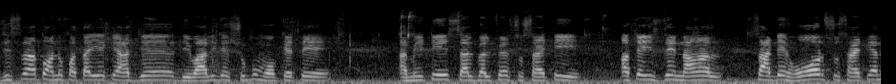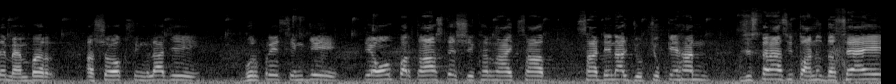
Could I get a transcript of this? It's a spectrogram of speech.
ਜਿਸ ਤਰ੍ਹਾਂ ਤੁਹਾਨੂੰ ਪਤਾ ਹੀ ਹੈ ਕਿ ਅੱਜ ਦੀਵਾਲੀ ਦੇ ਸ਼ੁਭ ਮੌਕੇ ਤੇ ਅਮਿਟੀ ਸੈਲਫ ਵੈਲਫੇਅਰ ਸੁਸਾਇਟੀ ਅਤੇ ਇਸ ਦੇ ਨਾਲ ਸਾਡੇ ਹੋਰ ਸੁਸਾਇਟੀਆਂ ਦੇ ਮੈਂਬਰ ਅਸ਼ੋਕ ਸਿੰਗਲਾ ਜੀ, ਗੁਰਪ੍ਰੀਤ ਸਿੰਘ ਜੀ ਤੇ ਓਮ ਪ੍ਰਕਾਸ਼ ਤੇ ਸ਼ਿਖਰ ਨਾਇਕ ਸਾਹਿਬ ਸਾਡੇ ਨਾਲ ਜੁੜ ਚੁੱਕੇ ਹਨ। ਜਿਸ ਤਰ੍ਹਾਂ ਅਸੀਂ ਤੁਹਾਨੂੰ ਦੱਸਿਆ ਹੈ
